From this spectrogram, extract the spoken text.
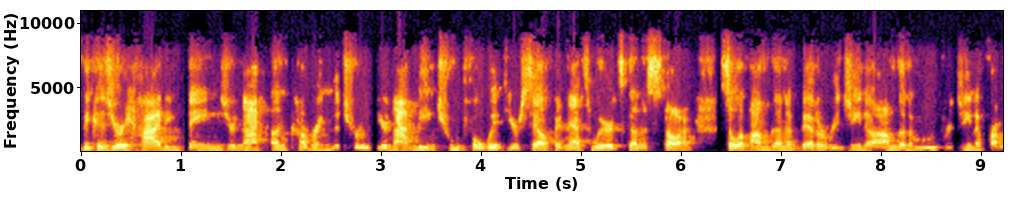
because you're hiding things, you're not uncovering the truth, you're not being truthful with yourself, and that's where it's going to start. So, if I'm going to better Regina, I'm going to move Regina from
